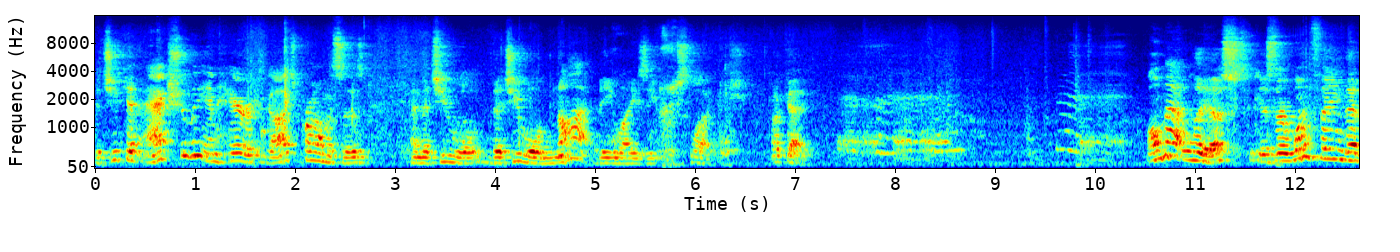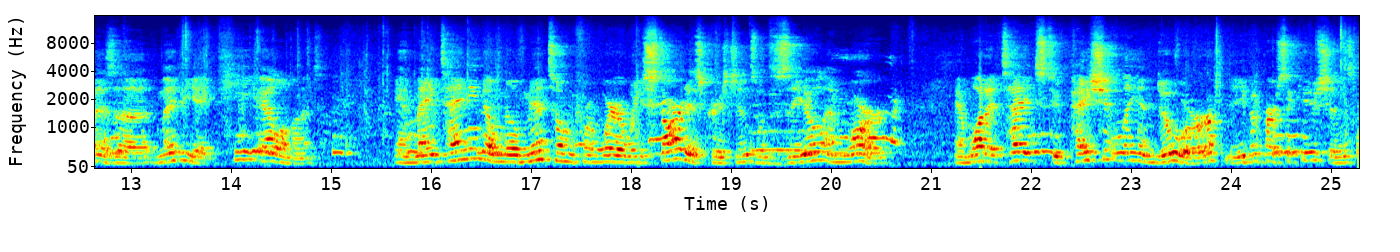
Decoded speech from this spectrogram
That you can actually inherit God's promises and that you will, that you will not be lazy or sluggish. Okay. On that list, is there one thing that is a, maybe a key element in maintaining the momentum from where we start as Christians with zeal and work and what it takes to patiently endure even persecutions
